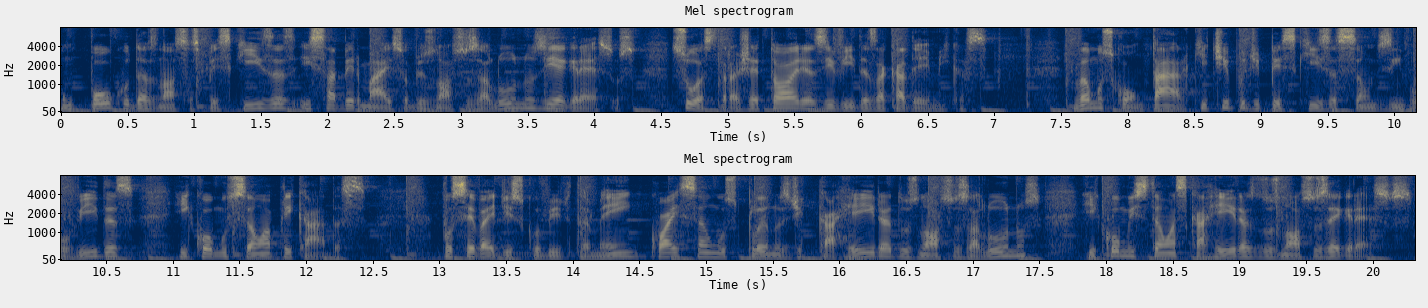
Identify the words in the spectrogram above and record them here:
um pouco das nossas pesquisas e saber mais sobre os nossos alunos e egressos, suas trajetórias e vidas acadêmicas. Vamos contar que tipo de pesquisas são desenvolvidas e como são aplicadas. Você vai descobrir também quais são os planos de carreira dos nossos alunos e como estão as carreiras dos nossos egressos.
